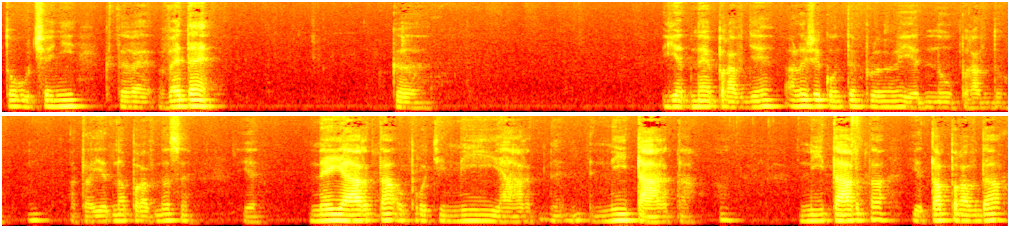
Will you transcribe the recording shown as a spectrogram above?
to učení, které vede k jedné pravdě, ale že kontemplujeme jednu pravdu. A ta jedna pravda se je nejárta oproti nítárta. Nítárta je ta pravda,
